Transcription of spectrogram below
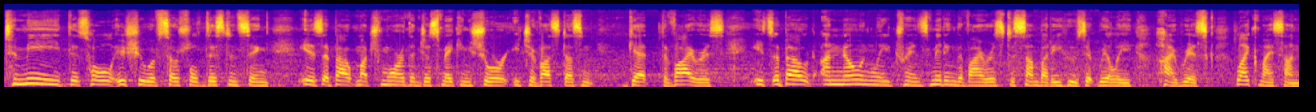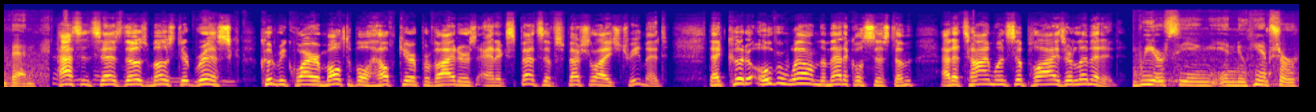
To me, this whole issue of social distancing is about much more than just making sure each of us doesn't get the virus. It's about unknowingly transmitting the virus to somebody who's at really high risk, like my son Ben. Hassan says those most at risk could require multiple healthcare providers and expensive specialized treatment that could overwhelm the medical system at a time when supplies are limited. We are seeing in New Hampshire,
